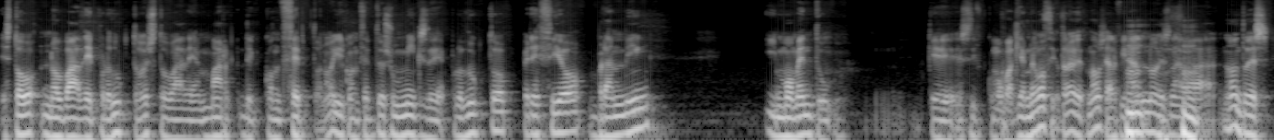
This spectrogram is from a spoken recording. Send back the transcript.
esto no va de producto, esto va de, mar de concepto, ¿no? Y el concepto es un mix de producto, precio, branding y momentum, que es como cualquier negocio, otra vez, ¿no? O sea, al final no es nada, ¿no? Entonces,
